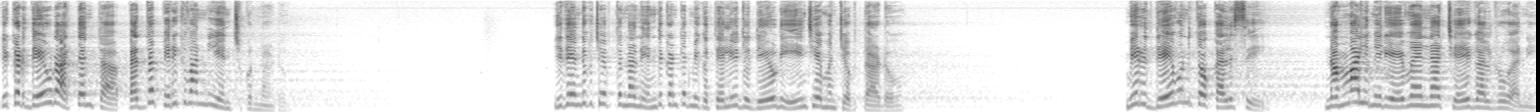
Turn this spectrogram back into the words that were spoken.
ఇక్కడ దేవుడు అత్యంత పెద్ద పిరికివన్నీ ఎంచుకున్నాడు. ఇది ఎందుకు చెప్తున్నాను? ఎందుకంటే మీకు తెలియదు దేవుడు ఏం చేయమని చెప్తాడో. మీరు దేవునితో కలిసి నమ్మాలి మీరు ఏమైనా చేయగలరు అని.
